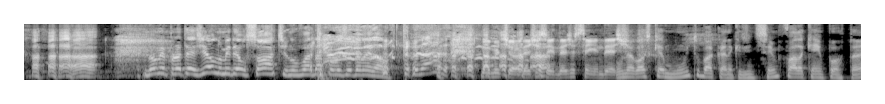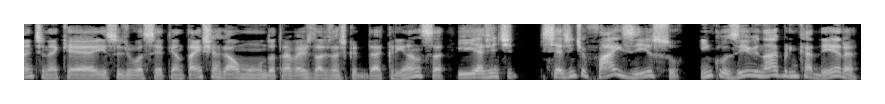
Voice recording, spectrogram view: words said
não me protegeu, não me deu sorte, não vai dar pra você também não. não nada. Não, mentira, deixa assim, deixa assim, deixa. Um negócio que é muito bacana, que a gente sempre fala que é importante, né? Que é isso de você tentar enxergar o mundo através dos olhos da criança. E a gente se a gente faz isso, inclusive na brincadeira,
